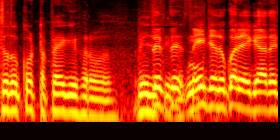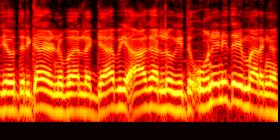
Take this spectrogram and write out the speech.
ਜਦੋਂ ਕੁੱਟ ਪੈ ਗਈ ਫਿਰ ਉਹ ਤੇ- ਬੇਇੱਜ਼ਤੀ ਤੇ ਨਹੀਂ ਜਦੋਂ ਘਰੇ ਗਿਆ ਤੇ ਜਦੋਂ ਤੇਰੀ ਘਰ ਵਾਲੀ ਨੂੰ ਪਤਾ ਲੱਗਿਆ ਵੀ ਆਹ ਗੱਲ ਹੋ ਗਈ ਤੇ ਉਹਨੇ ਨਹੀਂ ਤੇਰੇ ਮਾਰੀਆਂ?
